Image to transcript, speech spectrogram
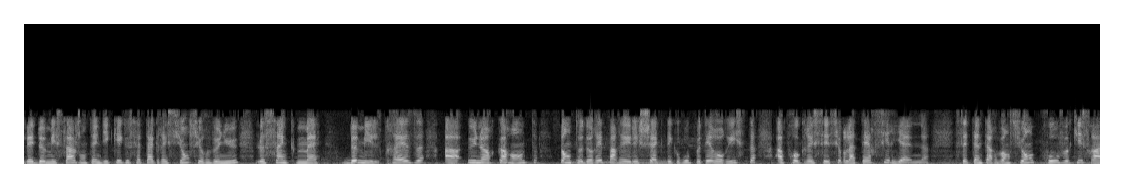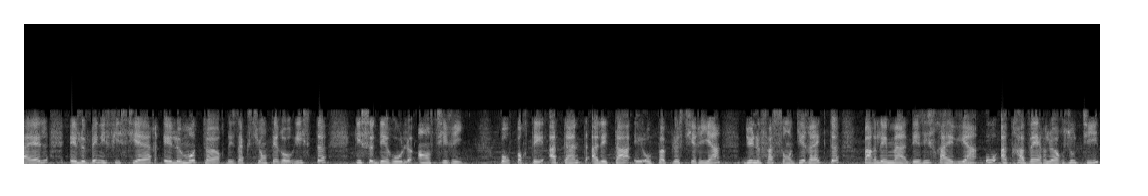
Les deux messages ont indiqué que cette agression survenue le 5 mai 2013 à 1h40 tente de réparer l'échec des groupes terroristes à progresser sur la terre syrienne. Cette intervention prouve qu'Israël est le bénéficiaire et le moteur des actions terroristes qui se déroulent en Syrie pour porter atteinte à l'État et au peuple syrien d'une façon directe par les mains des Israéliens ou à travers leurs outils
